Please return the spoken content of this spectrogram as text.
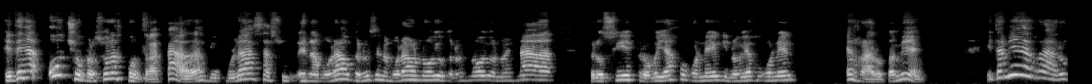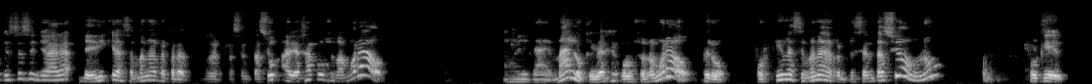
que tenga ocho personas contratadas, vinculadas a su enamorado, que no es enamorado, novio, que no es novio, no es nada, pero sí es, pero viajo con él y no viajo con él, es raro también. Y también es raro que esta señora dedique la semana de representación a viajar con su enamorado. No hay nada de malo que viaje con su enamorado, pero ¿por qué en la semana de representación, no? Porque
